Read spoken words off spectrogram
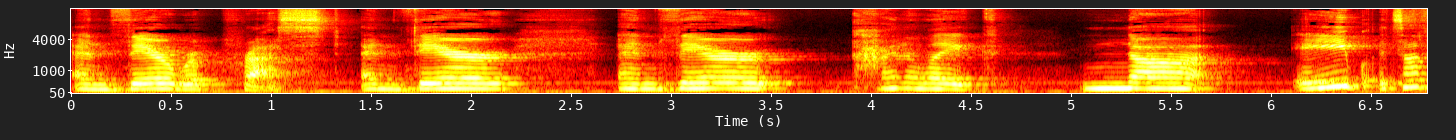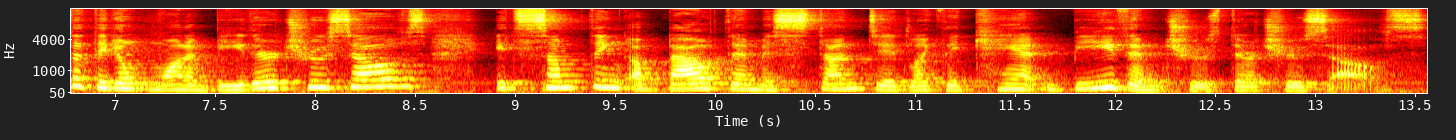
and they're repressed and they're and they're kind of like not able it's not that they don't want to be their true selves it's something about them is stunted like they can't be them truth their true selves.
